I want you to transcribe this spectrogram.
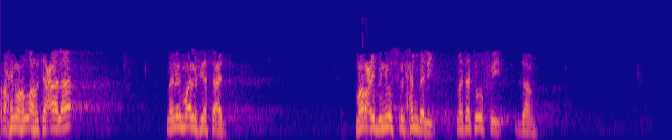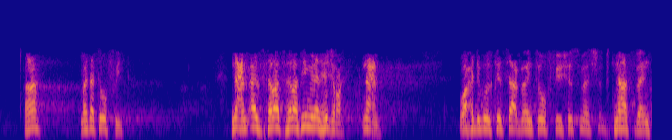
رحمه الله تعالى من المؤلف يا سعد؟ مرعي بن يوسف الحنبلي. متى توفي زام؟ ها؟ متى توفي؟ نعم 1033 من الهجرة. نعم. واحد يقول كل ساعة بين توفي شو اسمه؟ بتناسبه أنت؟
